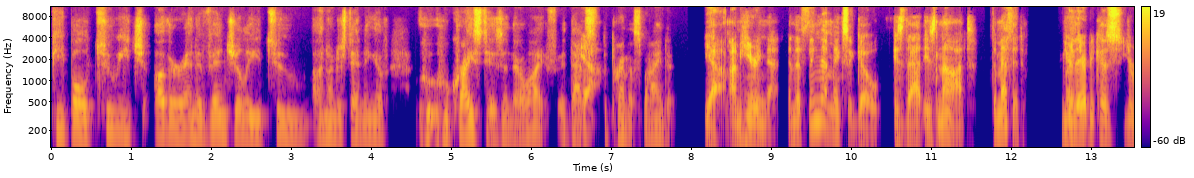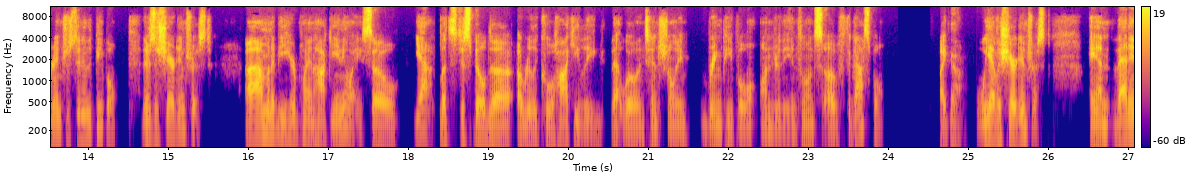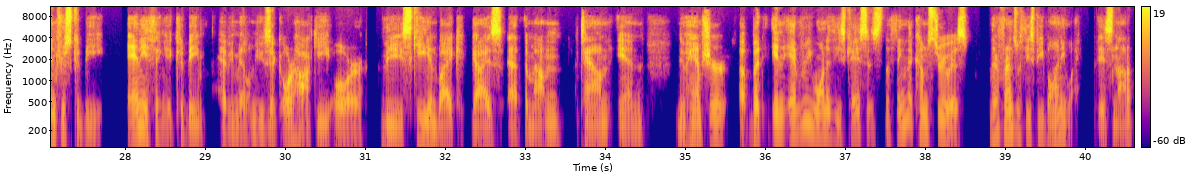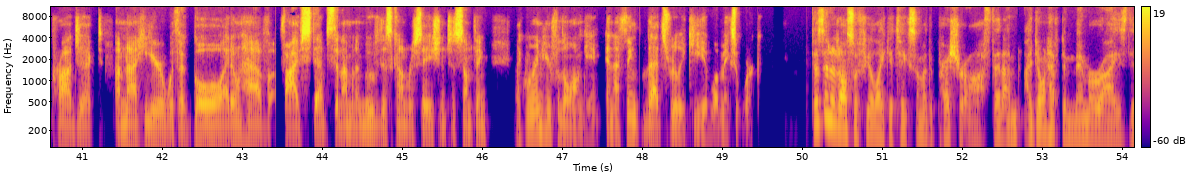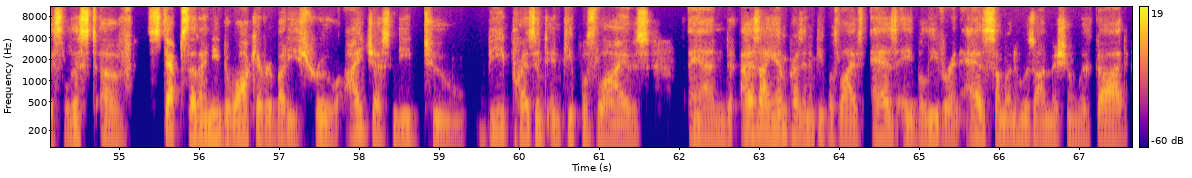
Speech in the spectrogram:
people to each other and eventually to an understanding of who, who Christ is in their life. That's yeah. the premise behind it. Yeah, I'm hearing that. And the thing that makes it go is that is not the method. You're right. there because you're interested in the people. There's a shared interest. Uh, I'm going to be here playing hockey anyway. So yeah, let's just build a, a really cool hockey league that will intentionally bring people under the influence of the gospel. Like yeah. we have a shared interest, and that interest could be anything. It could be heavy metal music or hockey or the ski and bike guys at the mountain town in New Hampshire. Uh, but in every one of these cases, the thing that comes through is they're friends with these people anyway. It's not a project. I'm not here with a goal. I don't have five steps that I'm going to move this conversation to something like we're in here for the long game. And I think that's really key of what makes it work. Doesn't it also feel like it takes some of the pressure off that I'm I don't have to memorize this list of steps that I need to walk everybody through. I just need to be present in people's lives. And as I am present in people's lives as a believer and as someone who is on mission with God,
